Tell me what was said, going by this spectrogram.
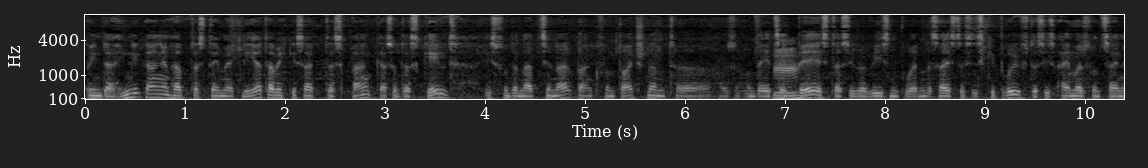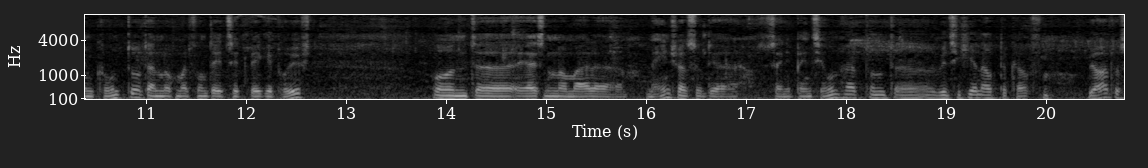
Bin da hingegangen, habe das dem erklärt, habe ich gesagt, das Bank, also das Geld ist von der Nationalbank von Deutschland, äh, also von der EZB ist das überwiesen worden. Das heißt, das ist geprüft. Das ist einmal von seinem Konto, dann nochmal von der EZB geprüft. Und äh, er ist ein normaler Mensch, also der seine Pension hat und äh, will sich hier ein Auto kaufen. Ja, das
